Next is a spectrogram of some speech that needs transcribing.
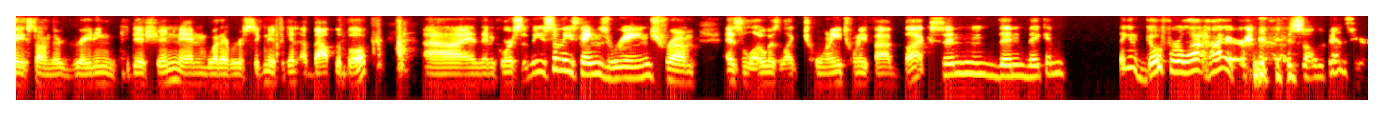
based on their grading condition and whatever is significant about the book. Uh, and then, of course, some of these things range from as low as like 20, 25 bucks, and then they can they can go for a lot higher. it all depends here.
